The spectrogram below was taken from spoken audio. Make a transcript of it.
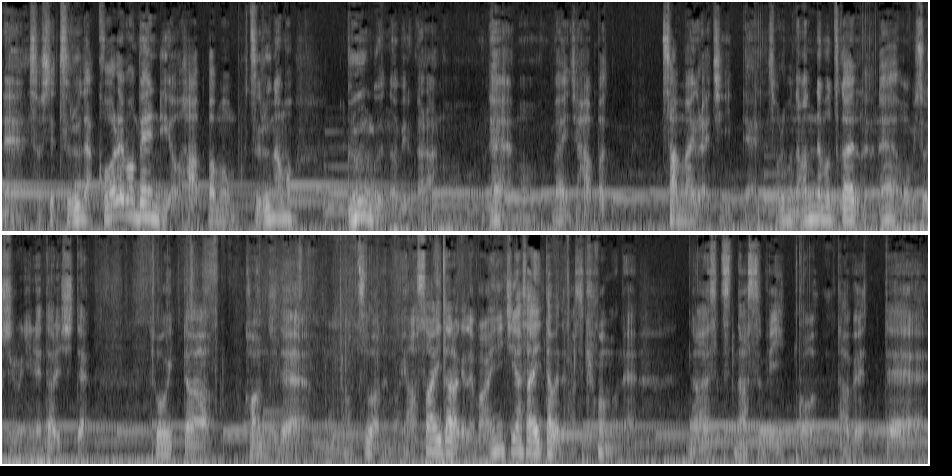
ねそしてつるなこれも便利よ。葉っぱもつるなもぐんぐん伸びるからあのねもう毎日葉っぱ3枚ぐらいちぎってそれも何でも使えるのよね。お味噌汁に入れたりして。そういった感じでもう夏はねもう野菜だらけで毎日野菜食べてます。今日もねなすび1個食べて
